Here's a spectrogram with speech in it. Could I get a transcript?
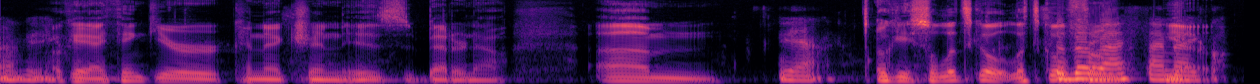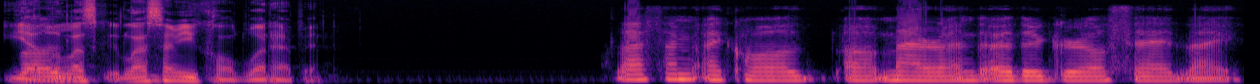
Okay. Okay, I think your connection is better now. Um, Yeah. okay, so let's go. Let's go So the from last time I yeah, yeah. The last last time you called, what happened? Last time I called uh, Mara and the other girl said like,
